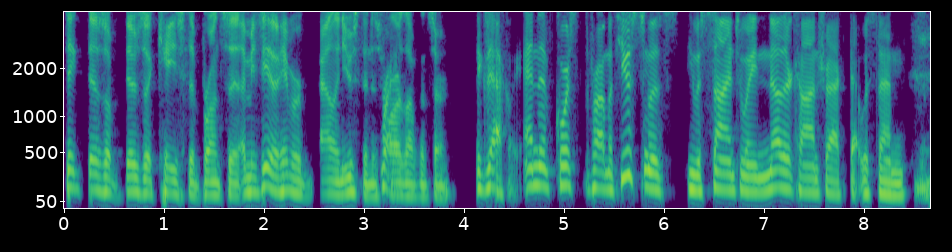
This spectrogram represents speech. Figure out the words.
think there's a there's a case that Brunson. I mean, it's either him or Allan Houston, as far as I'm concerned. Exactly. And then, of course, the problem with Houston was he was signed to another contract that was then Yeah.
